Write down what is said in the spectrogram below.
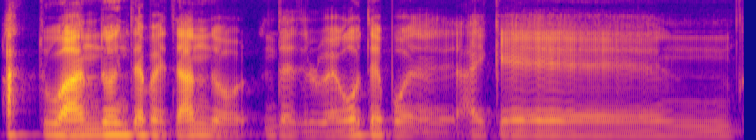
actuando, interpretando. Desde luego te hay que mm,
